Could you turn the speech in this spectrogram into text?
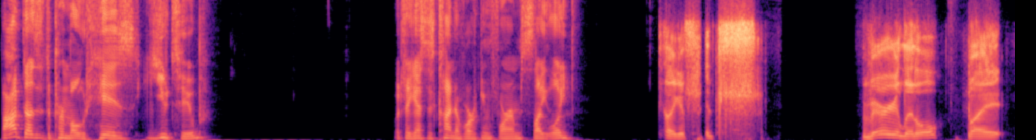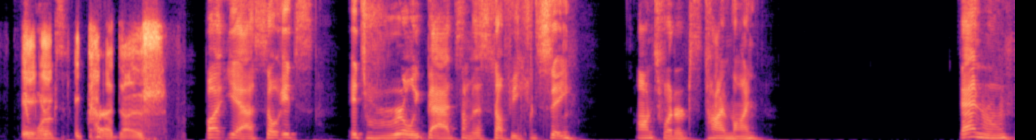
Bob does it to promote his YouTube, which I guess is kind of working for him slightly. Like it's it's very little, but it It it, works. it, kind of does. But yeah, so it's it's really bad. Some of the stuff you can see on Twitter's timeline. Then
